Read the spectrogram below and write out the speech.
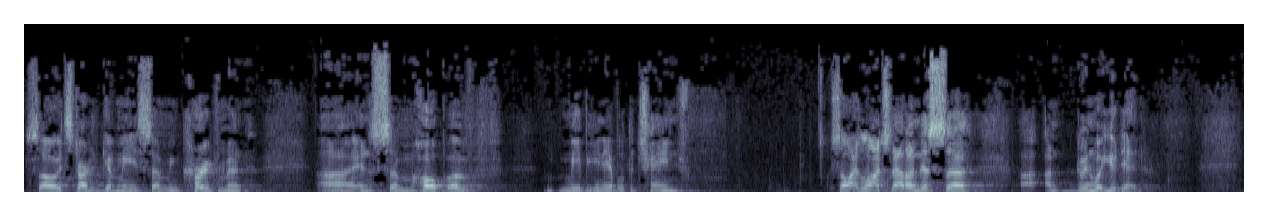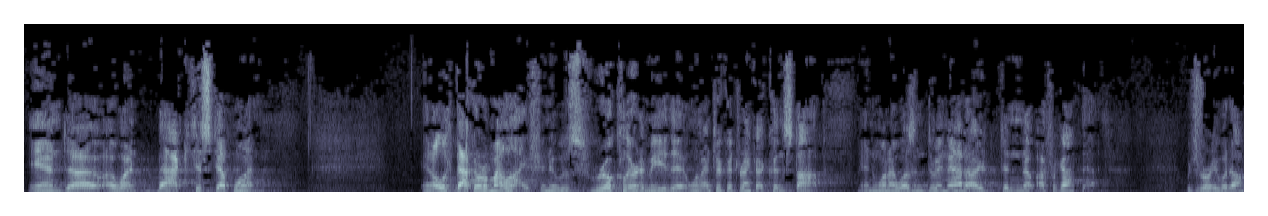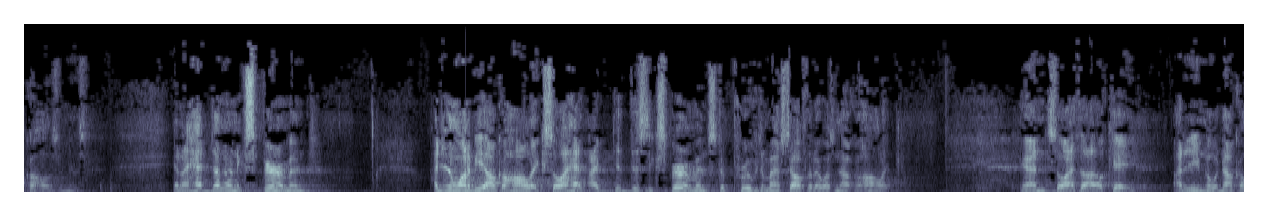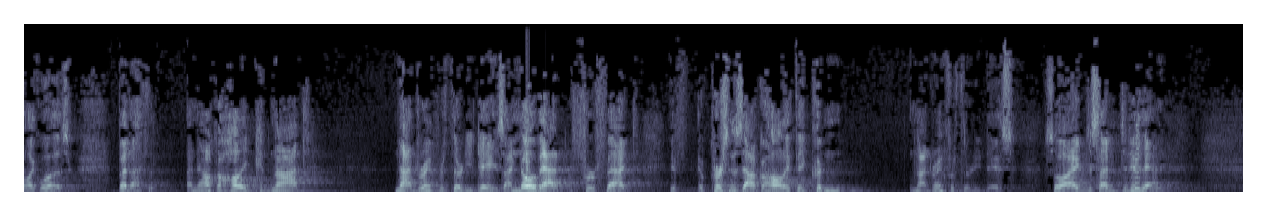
So it started giving me some encouragement uh, and some hope of me being able to change. So I launched out on this, uh, uh on doing what you did. And uh, I went back to step one. And I looked back over my life and it was real clear to me that when I took a drink, I couldn't stop. And when I wasn't doing that, I didn't know, I forgot that, which is really what alcoholism is. And I had done an experiment. I didn't want to be alcoholic, so I had, I did this experiments to prove to myself that I wasn't alcoholic. And so I thought, okay, I didn't even know what an alcoholic was, but th- an alcoholic could not not drink for 30 days. I know that for a fact. If a person is alcoholic, they couldn't not drink for 30 days. So I decided to do that.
